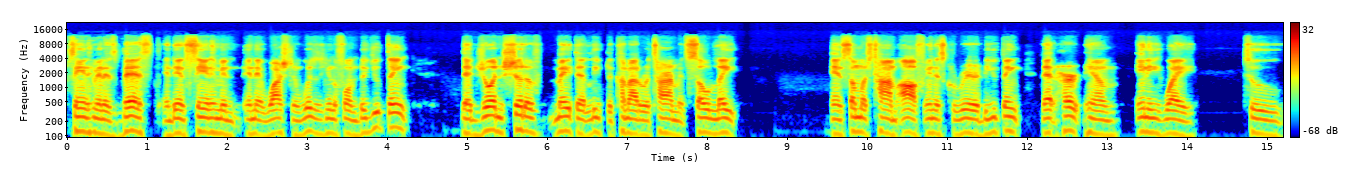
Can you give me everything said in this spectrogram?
seeing him in his best, and then seeing him in in that Washington Wizards uniform, do you think that Jordan should have made that leap to come out of retirement so late and so much time off in his career? Do you think that hurt him any way to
